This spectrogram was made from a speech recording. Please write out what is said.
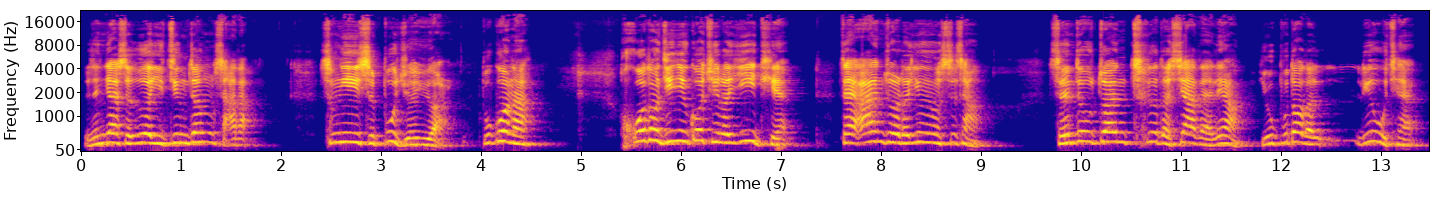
人家是恶意竞争啥的，声音是不绝于耳。不过呢，活动仅仅过去了一天。在安卓的应用市场，神州专车的下载量由不到的六千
